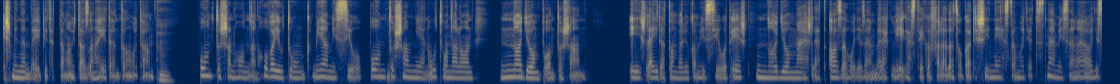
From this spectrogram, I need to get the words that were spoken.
és mindent beépítettem, amit azon a héten tanultam. Hmm. Pontosan honnan, hova jutunk, mi a misszió, pontosan milyen útvonalon, nagyon pontosan. És leíratom velük a missziót, és nagyon más lett az, ahogy az emberek végezték a feladatokat, és így néztem, hogy hát ezt nem hiszem el, hogy ez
